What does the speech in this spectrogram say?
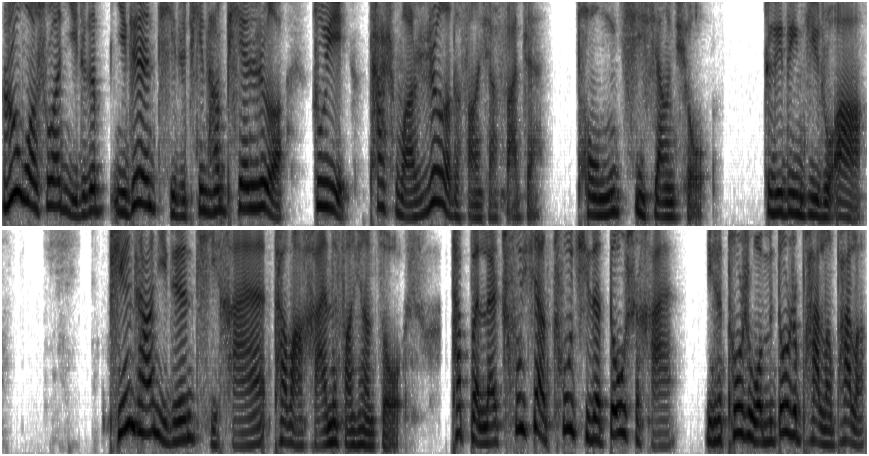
如果说你这个你这人体质平常偏热，注意他是往热的方向发展。同气相求，这个一定记住啊。平常你这人体寒，他往寒的方向走，他本来出现初期的都是寒。你看，都是我们都是怕冷，怕冷，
